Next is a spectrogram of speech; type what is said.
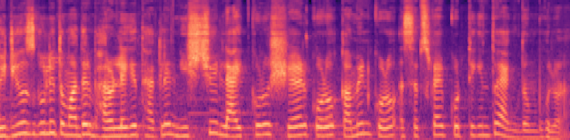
ভিডিওসগুলি তোমাদের ভালো লেগে থাকলে নিশ্চয়ই লাইক করো শেয়ার করো কমেন্ট করো আর সাবস্ক্রাইব করতে কিন্তু একদম ভুলো না।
